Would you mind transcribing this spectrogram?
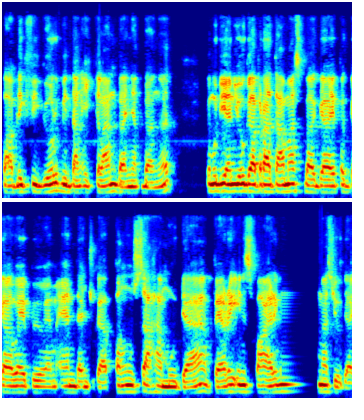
public figure, bintang iklan banyak banget. Kemudian Yoga Pratama sebagai pegawai BUMN dan juga pengusaha muda, very inspiring Mas Yoga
